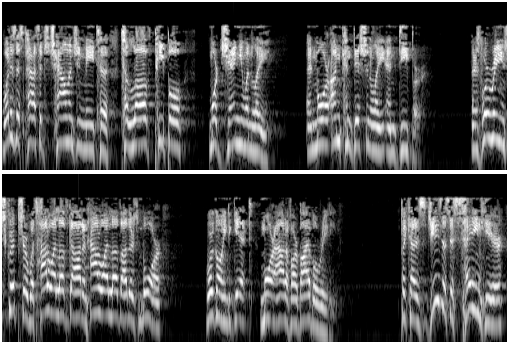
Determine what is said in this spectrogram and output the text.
what is this passage challenging me to, to love people more genuinely and more unconditionally and deeper? And as we're reading scripture with how do I love God and how do I love others more, we're going to get more out of our Bible reading. Because Jesus is saying here,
